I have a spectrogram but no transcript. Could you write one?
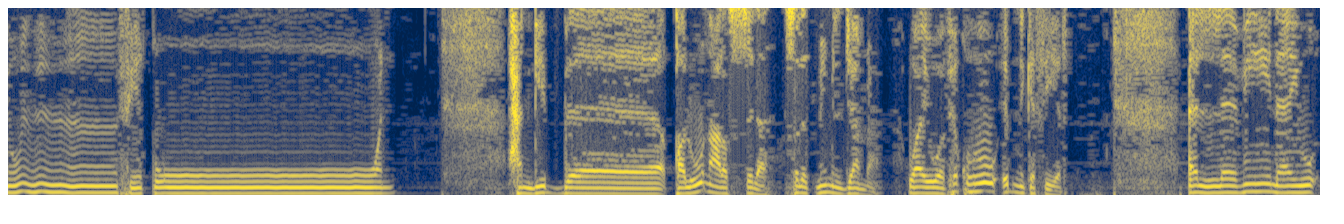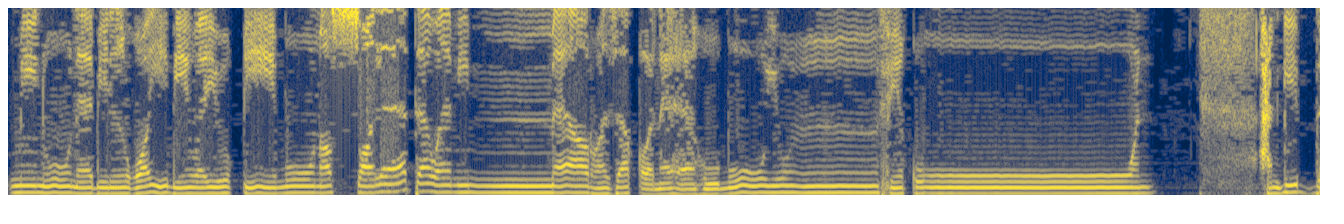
ينفقون. هنجيب قالون على الصلة صلة ميم الجمع ويوافقه ابن كثير. الذين يؤمنون بالغيب ويقيمون الصلاة ومما رزقناهم ينفقون. هنجيب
